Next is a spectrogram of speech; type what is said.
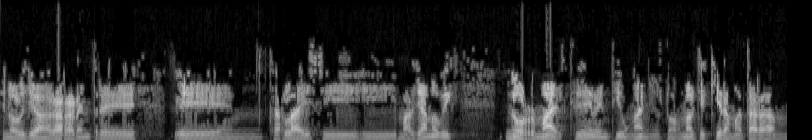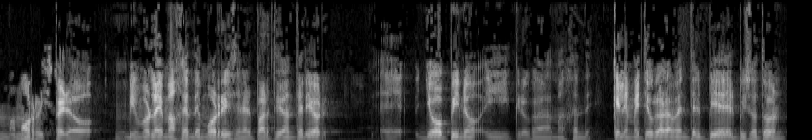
si no lo llegan a agarrar entre eh, Carlisle y, y Marjanovic, normal, tiene 21 años, normal que quiera matar a, a Morris. Pero vimos la imagen de Morris en el partido anterior. Eh, yo opino, y creo que habrá más gente, que le metió claramente el pie, el pisotón,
